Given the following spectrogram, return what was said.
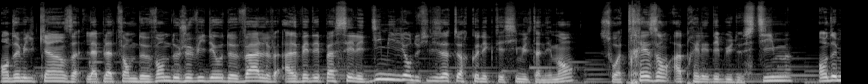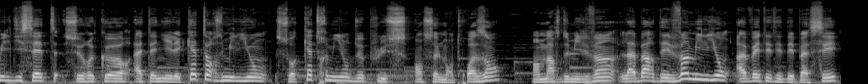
En 2015, la plateforme de vente de jeux vidéo de Valve avait dépassé les 10 millions d'utilisateurs connectés simultanément, soit 13 ans après les débuts de Steam. En 2017, ce record atteignait les 14 millions, soit 4 millions de plus en seulement 3 ans. En mars 2020, la barre des 20 millions avait été dépassée,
